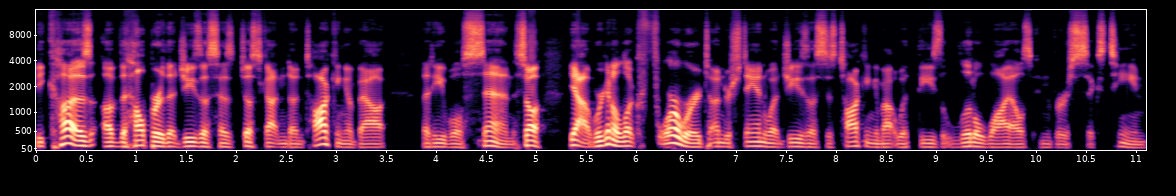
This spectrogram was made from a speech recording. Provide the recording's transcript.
because of the helper that Jesus has just gotten done talking about that he will send. So, yeah, we're going to look forward to understand what Jesus is talking about with these little whiles in verse 16. And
